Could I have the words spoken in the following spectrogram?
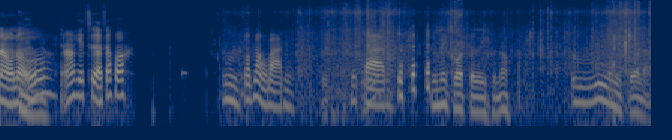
เน่าเนาะแม่นโอ้ยเอาเฮ็ดเสือซะพอ อืมกำลังบานนี่ไม่ตาลอยู่ในกอเตยพุ่นเนาะอือตัวหนัง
